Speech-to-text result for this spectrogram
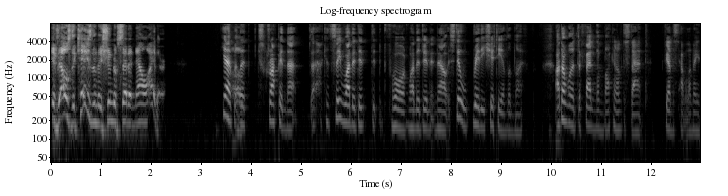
if that was the case, then they shouldn't have said it now either. yeah, but Oh. they're scrapping that. I can see why they did it before and why they're doing it now. It's still really shitty of them, though. I don't want to defend them, but I can understand. If you understand what I mean.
